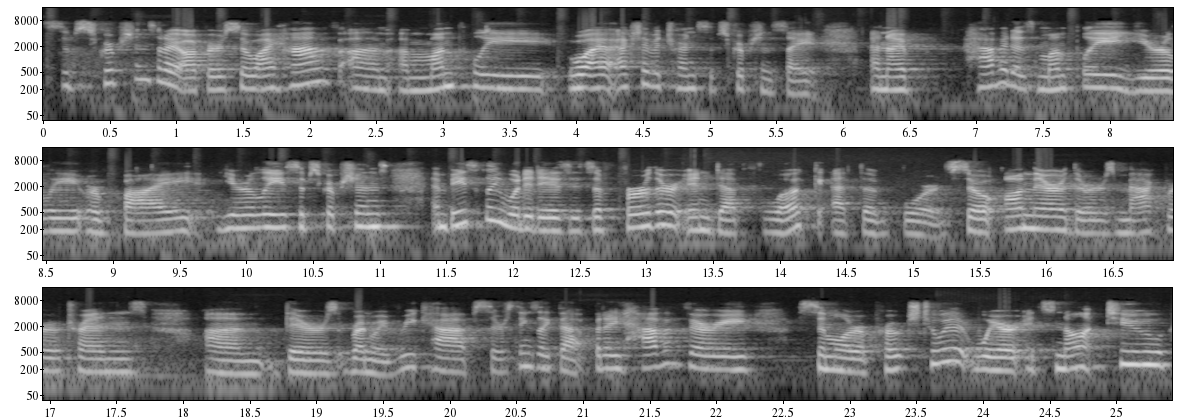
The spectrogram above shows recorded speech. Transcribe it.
subscriptions that I offer. So I have um, a monthly. Well, I actually have a trend subscription site, and I have it as monthly, yearly, or bi yearly subscriptions. And basically, what it is, it's a further in depth look at the boards. So on there, there's macro trends, um, there's runway recaps, there's things like that. But I have a very similar approach to it where it's not too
